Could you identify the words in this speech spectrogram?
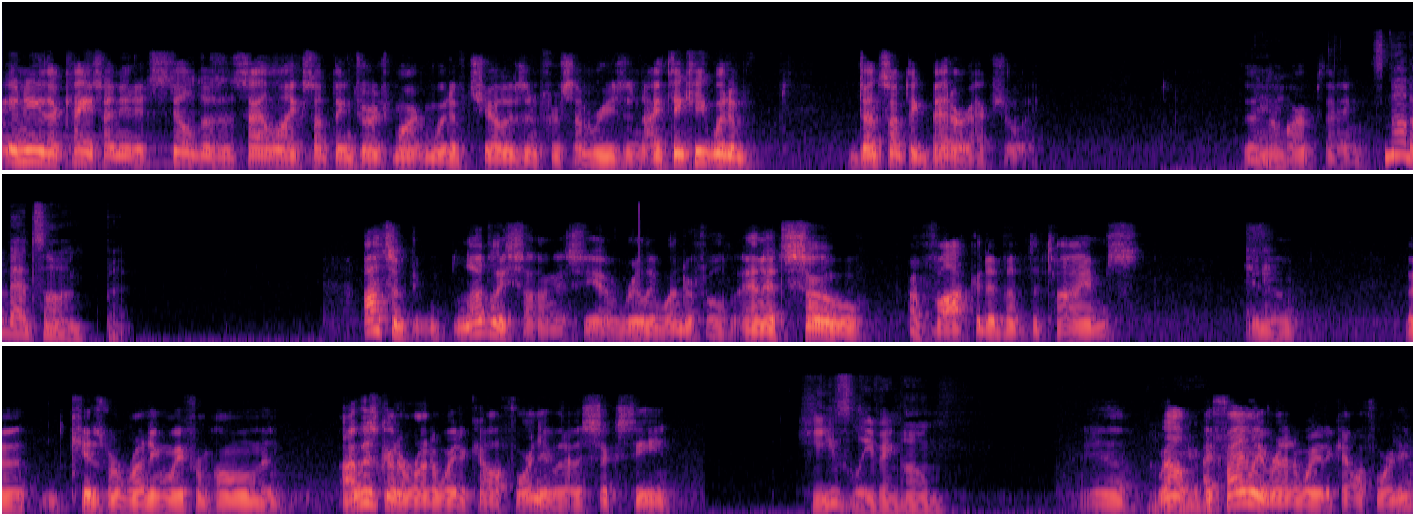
in either case, I mean, it still doesn't sound like something George Martin would have chosen for some reason. I think he would have done something better actually than the harp thing. It's not a bad song, but Oh, it's a lovely song. It's yeah, really wonderful, and it's so evocative of the times. You know, the kids were running away from home, and I was going to run away to California when I was 16. he's leaving home. Yeah. Well, weird. I finally ran away to California.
